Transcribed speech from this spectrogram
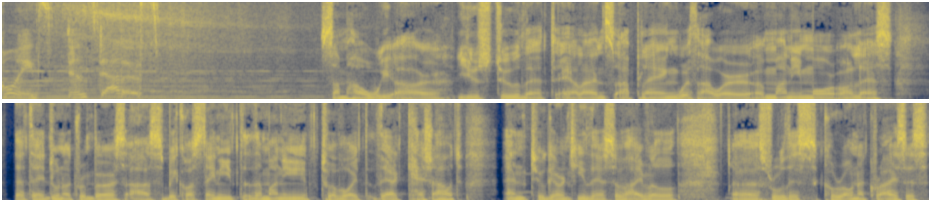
points, and status somehow we are used to that airlines are playing with our uh, money more or less that they do not reimburse us because they need the money to avoid their cash out and to guarantee their survival uh, through this corona crisis.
